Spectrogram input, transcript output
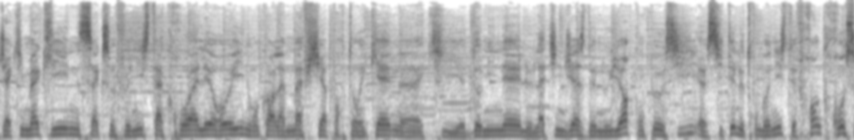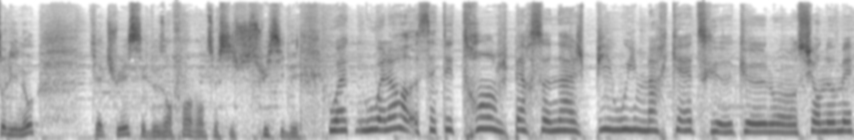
Jackie McLean, saxophoniste accro à l'héroïne, ou encore la mafia portoricaine euh, qui dominait le Latin Jazz de New York. On peut aussi euh, citer le tromboniste Frank Rossolino qui a tué ses deux enfants avant de se su- suicider. Ou, à- ou alors cet étrange personnage Pee-wee Market que, que l'on surnommait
